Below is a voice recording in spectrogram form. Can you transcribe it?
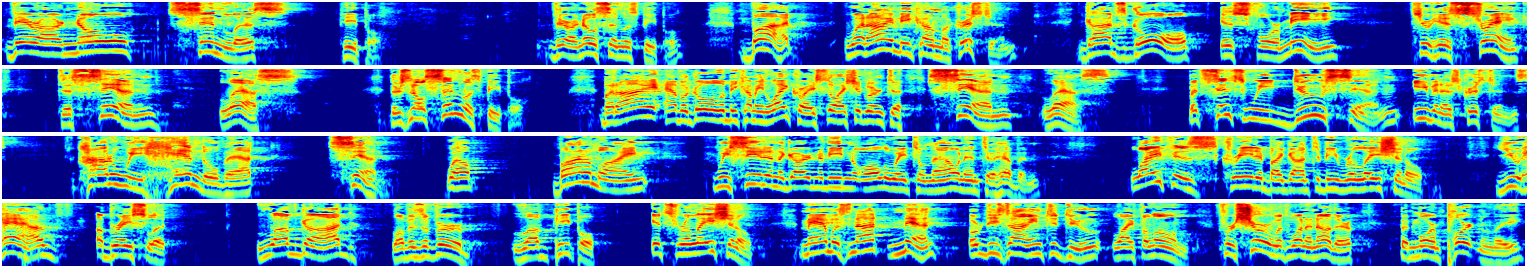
There are no sinless people. There are no sinless people. But when I become a Christian, God's goal is for me, through His strength, to sin less. There's no sinless people. But I have a goal of becoming like Christ, so I should learn to sin less. But since we do sin, even as Christians, how do we handle that sin? Well, bottom line, we see it in the Garden of Eden all the way till now and into heaven. Life is created by God to be relational. You have a bracelet. Love God. Love is a verb love people. It's relational. Man was not meant or designed to do life alone. For sure with one another, but more importantly,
